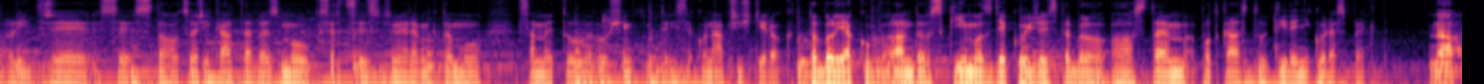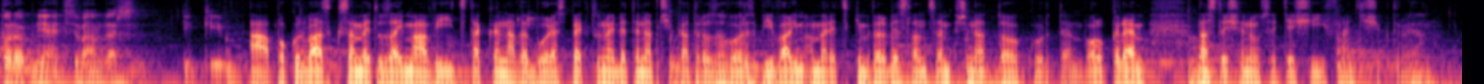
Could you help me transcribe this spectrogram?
uh, lídři si z toho, co říkáte, vezmou k srdci směrem k tomu summitu ve Washingtonu, který se koná příští rok. To byl Jakub Landovský, moc děkuji, že jste byl hostem podcastu Týdeníku Respekt. Nápodobně, ať se vám daří. Díky. A pokud vás k summitu zajímá víc, tak na webu Respektu najdete například rozhovor s bývalým americkým velvyslancem při NATO Kurtem Volkerem. Naslyšenou se těší František Trojan.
